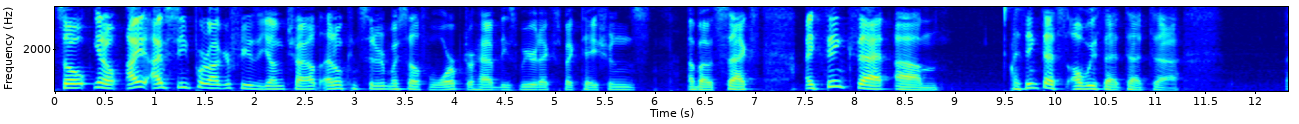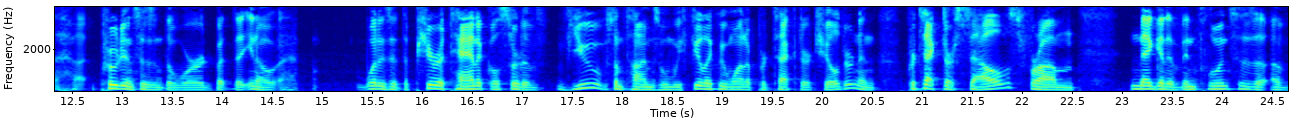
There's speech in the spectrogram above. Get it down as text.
So you know, I I've seen pornography as a young child. I don't consider myself warped or have these weird expectations about sex. I think that um, I think that's always that that uh, uh, prudence isn't the word, but the you know. What is it the puritanical sort of view sometimes when we feel like we want to protect our children and protect ourselves from negative influences of, of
